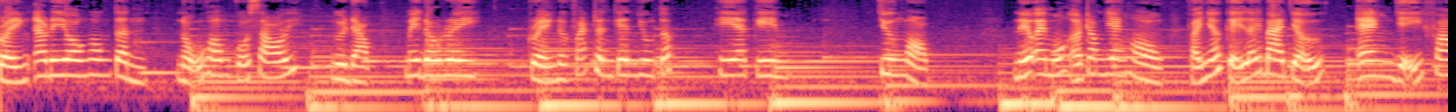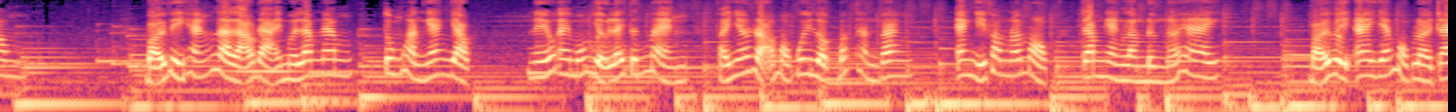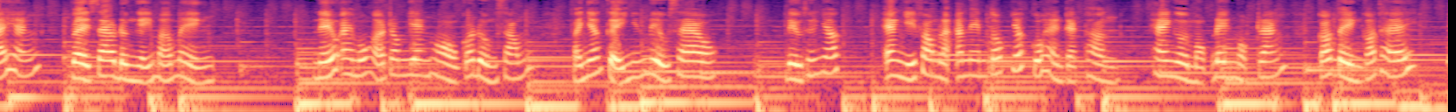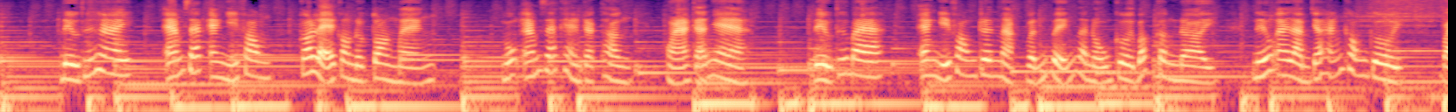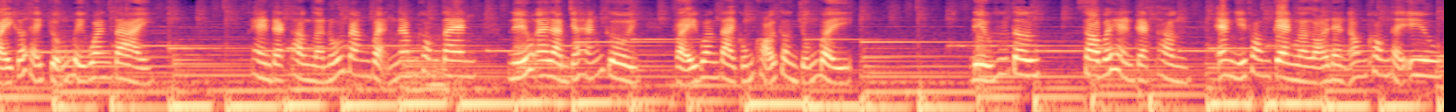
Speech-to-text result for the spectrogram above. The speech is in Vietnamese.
Truyện audio ngôn tình Nụ hôn của sói, Người đọc Midori. Truyện được phát trên kênh youtube Hia Kim. Chương 1 Nếu ai muốn ở trong giang hồ, Phải nhớ kỹ lấy ba chữ, An Dĩ Phong. Bởi vì hắn là lão đại 15 năm, Tung hoành ngang dọc. Nếu ai muốn giữ lấy tính mạng, Phải nhớ rõ một quy luật bất thành văn. An Dĩ Phong nói một, Trăm ngàn lần đừng nói hai. Bởi vì ai dám một lời trái hắn về sau đừng nghĩ mở miệng. Nếu ai muốn ở trong giang hồ có đường sống, Phải nhớ kỹ những điều sau. Điều thứ nhất, An Dĩ Phong là anh em tốt nhất của hàng trạc thần. Hai người một đen một trắng, Có tiền có thế. Điều thứ hai, Ám sát An Dĩ Phong Có lẽ còn được toàn mạng. Muốn ám sát hàng trạc thần, Họa cả nhà. Điều thứ ba, An Dĩ Phong trên mặt vĩnh viễn là nụ cười bất cần đời. Nếu ai làm cho hắn không cười Vậy có thể chuẩn bị quan tài. Hàng trạc thần là núi băng vạn năm không tan. Nếu ai làm cho hắn cười, Vậy quan tài cũng khỏi cần chuẩn bị. Điều thứ tư, So với hàng trạc thần, An Dĩ Phong càng là loại đàn ông không thể yêu.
